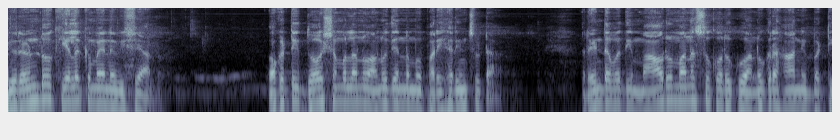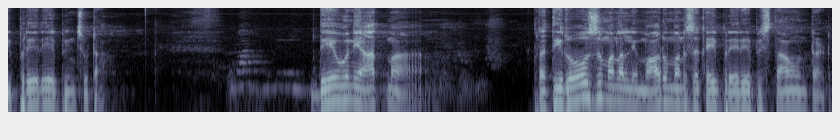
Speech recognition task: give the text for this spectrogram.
ఈ రెండు కీలకమైన విషయాలు. ఒకటి దోషములను అనుదినము పరిహరించుట రెండవది మారు మనసు కొరకు అనుగ్రహాన్ని బట్టి ప్రేరేపించుట. దేవుని ఆత్మ ప్రతిరోజు మనల్ని మారు మనసుకై ప్రేరేపిస్తూ ఉంటాడు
